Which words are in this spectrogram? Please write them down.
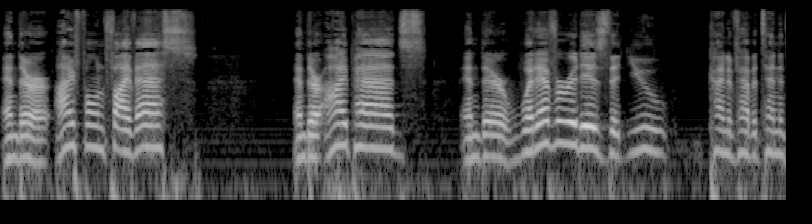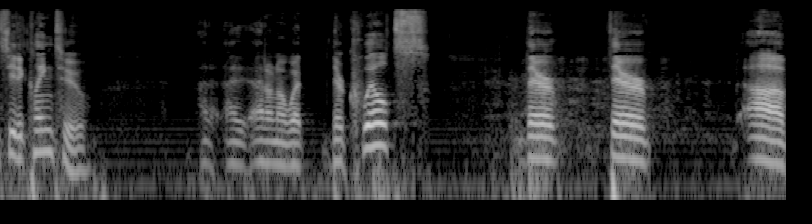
and their iPhone 5S and their iPads and their whatever it is that you kind of have a tendency to cling to. I, I, don't know what their quilts, their their uh,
